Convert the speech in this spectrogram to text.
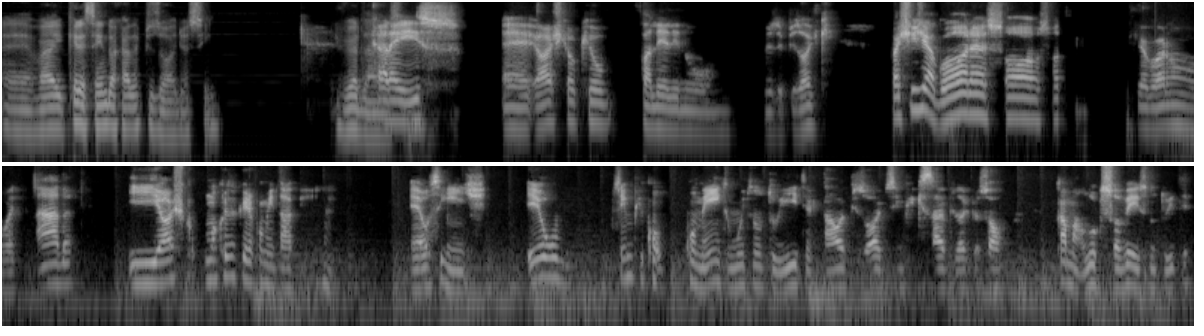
é, vai crescendo a cada episódio, assim, de verdade. Cara, é assim. é isso. É, eu acho que é o que eu falei ali no meus episódios que a partir de agora só só de agora não vai ter nada. E eu acho que uma coisa que eu queria comentar é o seguinte, eu sempre comento muito no Twitter, tal, episódio, sempre que sai o episódio, o pessoal fica maluco, só vê isso no Twitter.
